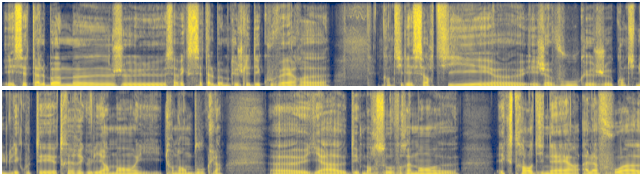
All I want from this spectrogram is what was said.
Et cet album, euh, c'est avec cet album que je l'ai découvert euh, quand il est sorti euh, et, j'avoue que je continue de l'écouter très régulièrement. Il tourne en boucle. Il y a des morceaux vraiment extraordinaires, à la fois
